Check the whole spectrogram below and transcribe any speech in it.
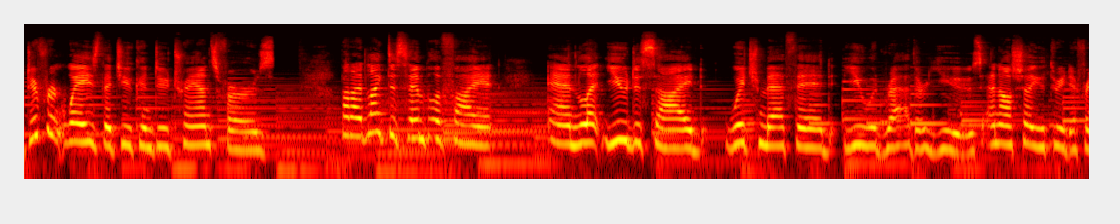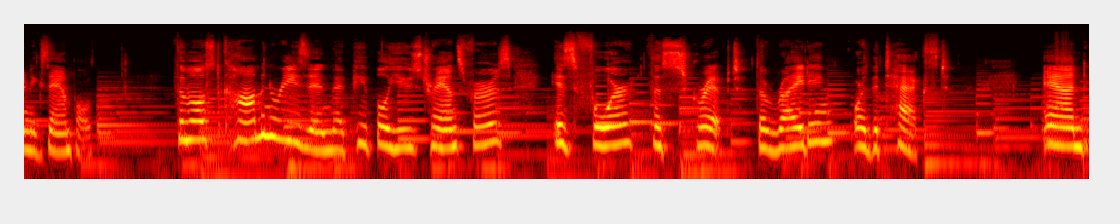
different ways that you can do transfers, but I'd like to simplify it and let you decide which method you would rather use. And I'll show you three different examples. The most common reason that people use transfers is for the script, the writing or the text. And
